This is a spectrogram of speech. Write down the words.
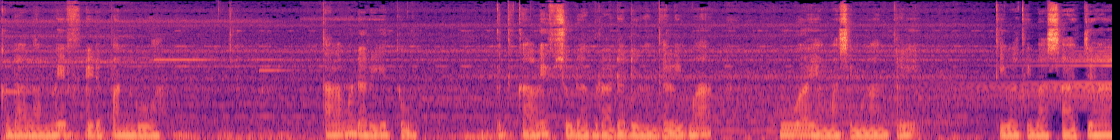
ke dalam lift di depan gua. Tak lama dari itu, ketika lift sudah berada di lantai 5, gua yang masih mengantri tiba-tiba saja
